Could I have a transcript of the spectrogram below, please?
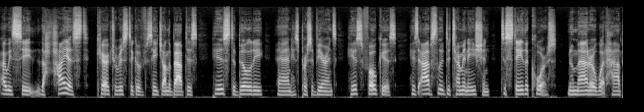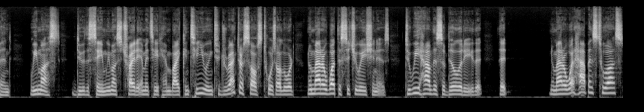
I would say, the highest characteristic of St. John the Baptist, his stability and his perseverance, his focus, his absolute determination to stay the course no matter what happened. We must do the same. We must try to imitate him by continuing to direct ourselves towards our Lord no matter what the situation is. Do we have this ability that that no matter what happens to us,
